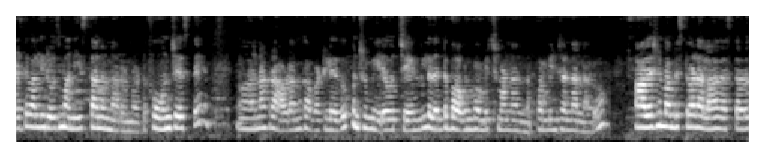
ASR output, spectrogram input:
అయితే వాళ్ళు ఈరోజు మనీ ఇస్తానన్నారు అనమాట ఫోన్ చేస్తే నాకు రావడానికి అవ్వట్లేదు. కొంచెం మీరే వచ్చేయండి. లేదంటే బాబుని పంపించమని అన్న పంపించండి అన్నారు. ఆదర్శం పంపిస్తే వాడు ఎలా తెస్తాడో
